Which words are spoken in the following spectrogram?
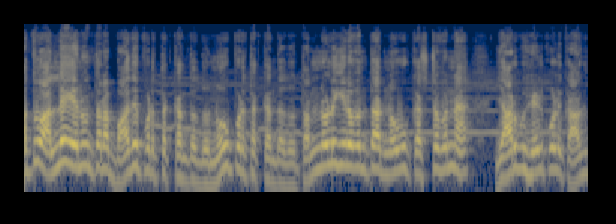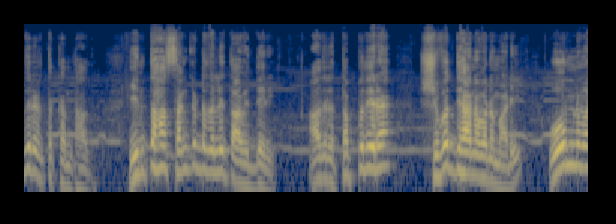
ಅಥವಾ ಅಲ್ಲೇ ಏನೋ ಒಂಥರ ಬಾಧೆ ಪಡ್ತಕ್ಕಂಥದ್ದು, ನೋವು ಪಡ್ತಕ್ಕಂಥದ್ದು, ತನ್ನೊಳಗಿರುವಂಥ ನೋವು, ಕಷ್ಟವನ್ನು ಯಾರಿಗೂ ಹೇಳ್ಕೊಳ್ಳಿಕ್ಕೆ ಆಗದೇ ಇರತಕ್ಕಂಥದ್ದು ಇಂತಹ ಸಂಕಟದಲ್ಲಿ ತಾವಿದ್ದೀರಿ. ಆದರೆ ತಪ್ಪದಿರ ಶಿವಧ್ಯಾನವನ್ನು ಮಾಡಿ, ಓಂ ನಮ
